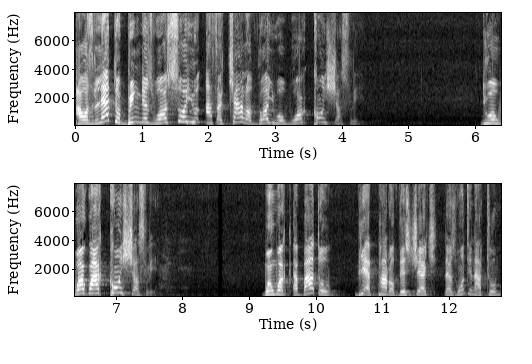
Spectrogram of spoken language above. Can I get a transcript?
I was led to bring this word so you, as a child of God, you will walk consciously. You will walk, consciously. When we're about to be a part of this church, there's one thing I told,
